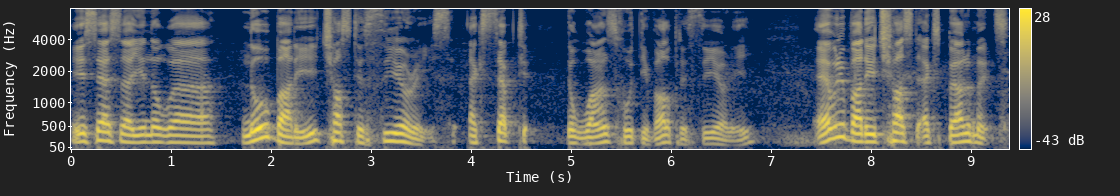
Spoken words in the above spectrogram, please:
It says, uh, you know, uh, Nobody trusts theories except the ones who develop the theory. Everybody trusts experiments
